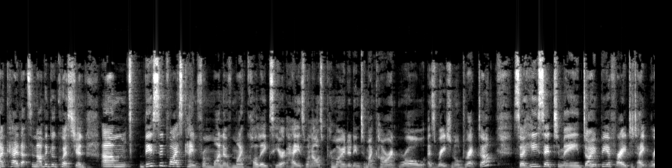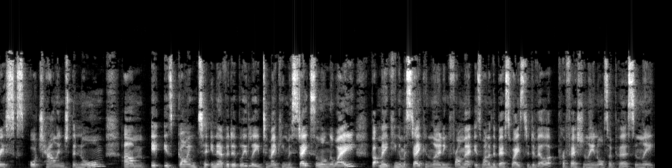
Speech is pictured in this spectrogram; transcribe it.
Okay, that's another good question. Um, this advice came from one of my colleagues here at Hays when I was promoted into my current role as regional director. So he said to me, Don't be afraid to take risks or challenge the norm. Um, it is going to inevitably lead to making mistakes along the way, but making a mistake and learning from it is one of the best ways to develop professionally and also personally.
